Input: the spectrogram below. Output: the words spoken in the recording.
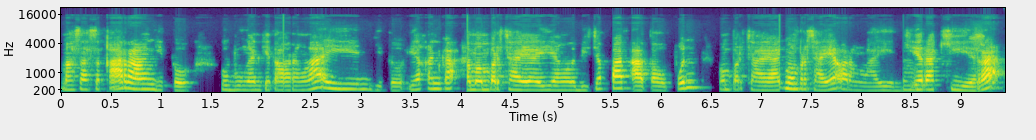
masa sekarang gitu hubungan kita orang lain gitu ya kan kak mempercayai yang lebih cepat ataupun mempercayai mempercayai orang lain hmm. kira-kira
